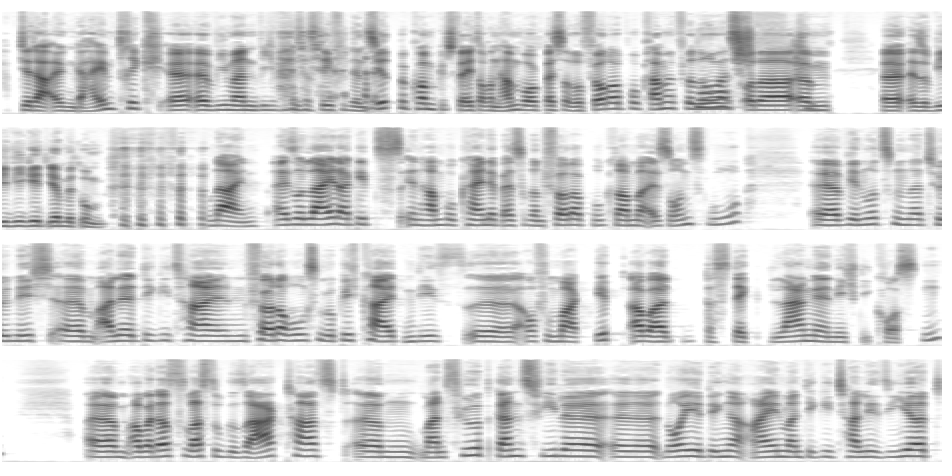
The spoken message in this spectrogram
habt ihr da einen Geheimtrick, äh, äh wie man, wie man das refinanziert bekommt? Gibt es vielleicht auch in Hamburg bessere Förderprogramme für sowas? Oder ähm, äh, also wie, wie geht ihr mit um? Nein, also leider gibt es in Hamburg keine besseren Förderprogramme als sonst wo. Äh, wir nutzen natürlich ähm, alle digitalen Förderungsmöglichkeiten, die es äh, auf dem Markt gibt, aber das deckt lange nicht die Kosten. Ähm, aber das, was du gesagt hast, ähm, man führt ganz viele äh, neue Dinge ein, man digitalisiert,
